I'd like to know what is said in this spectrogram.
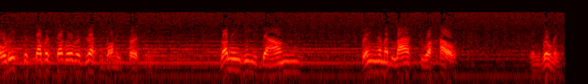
police discover several addresses on his person. Running these down, bring them at last to a house in Wilmington.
